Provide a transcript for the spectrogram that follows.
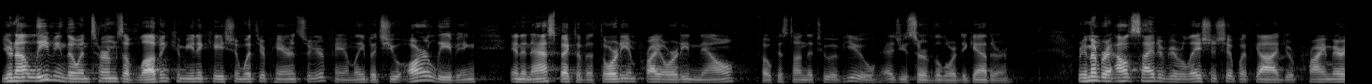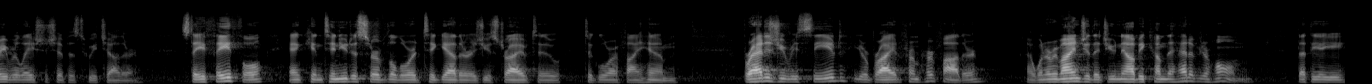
You're not leaving, though, in terms of love and communication with your parents or your family, but you are leaving in an aspect of authority and priority now focused on the two of you as you serve the Lord together. Remember, outside of your relationship with God, your primary relationship is to each other. Stay faithful and continue to serve the Lord together as you strive to to glorify Him. Brad, as you received your bride from her father, I want to remind you that you now become the head of your home, that the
